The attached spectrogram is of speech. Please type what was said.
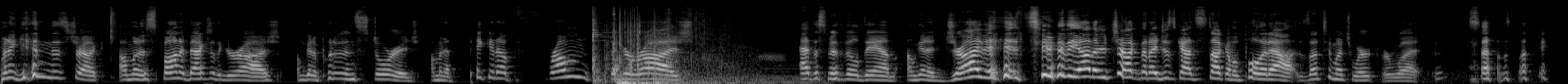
I'm gonna get in this truck. I'm gonna spawn it back to the garage. I'm gonna put it in storage. I'm gonna pick it up from the garage at the Smithville Dam. I'm gonna drive it to the other truck that I just got stuck. I'm gonna pull it out. Is that too much work or what? Sounds like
